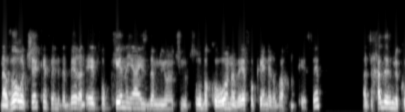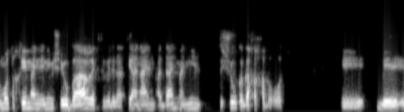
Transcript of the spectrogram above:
נעבור עוד שקף ונדבר על איפה כן היה הזדמנויות שנוצרו בקורונה ואיפה כן הרווחנו כסף. אז אחד המקומות הכי מעניינים שהיו בארץ, ולדעתי עדיין, מעניין, זה שוק אג"ח החברות. אה,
